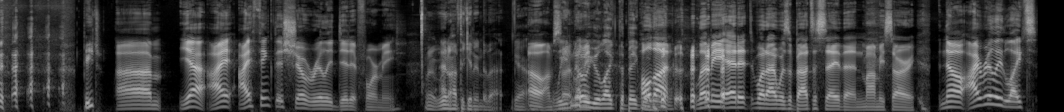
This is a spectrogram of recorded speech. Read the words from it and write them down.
Peach. Um, yeah, I I think this show really did it for me. All right, we don't have to get into that. Yeah. Oh, I'm sorry. We know me- you like the big Hold one. on. Let me edit what I was about to say then, mommy. Sorry. No, I really liked,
